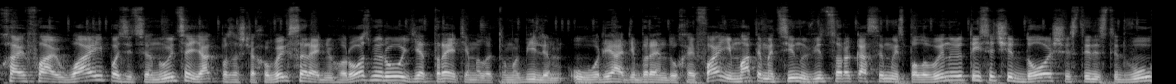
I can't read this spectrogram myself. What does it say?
Hi-Fi Y позиціонується як позашляховик середнього розміру, є третім електромобілем у ряді бренду Hi-Fi і матиме ціну від 47,5 тисячі до 62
